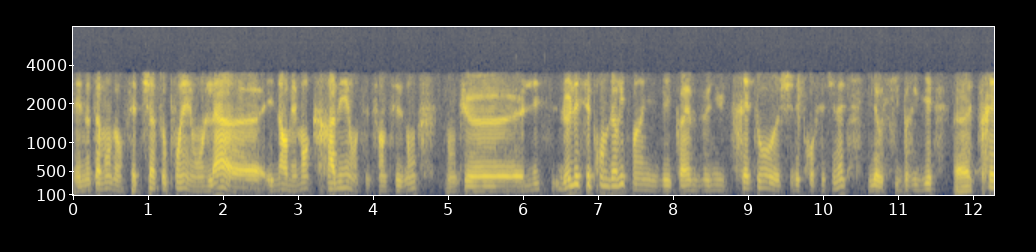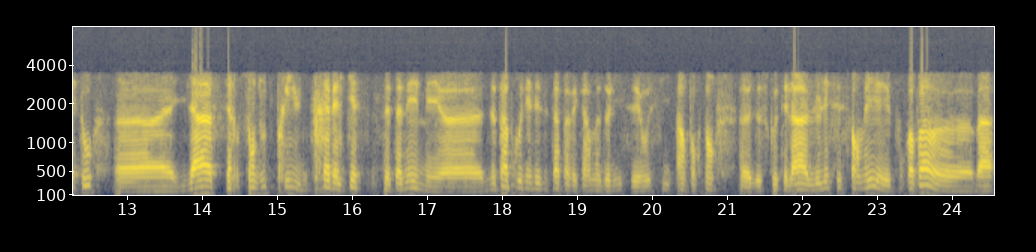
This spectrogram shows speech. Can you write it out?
et notamment dans cette chasse au point, on l'a euh, énormément cramé en cette fin de saison. Donc euh, le laisser prendre le rythme, hein, il est quand même venu très tôt chez les professionnels, il a aussi brillé très tôt, il a sans doute pris une très belle caisse cette année, mais euh, ne pas brûler les étapes avec Arnaud Delis, c'est aussi important euh, de ce côté-là. Le laisser se former et pourquoi pas euh, bah,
